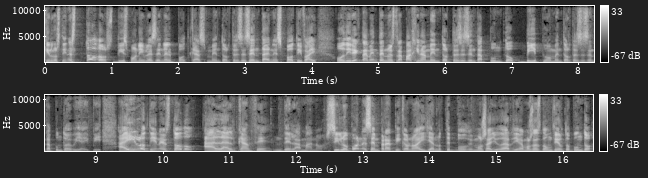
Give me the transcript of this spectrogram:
que los tienes todos disponibles en el podcast Mentor 360 en Spotify o directamente en nuestra página mentor360.vip o mentor360.vip. Ahí lo tienes todo al alcance de la mano. Si lo pones en práctica o no, ahí ya no te podemos ayudar, llegamos hasta un cierto punto,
